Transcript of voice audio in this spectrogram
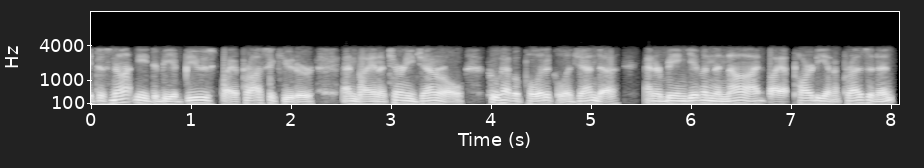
It does not need to be abused by a prosecutor and by an attorney general who have a political agenda and are being given the nod by a party and a president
